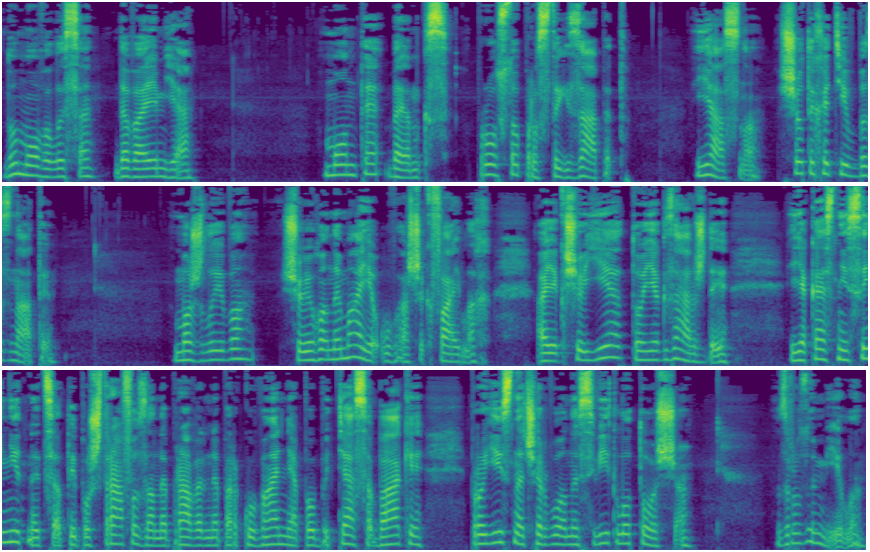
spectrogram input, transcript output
Домовилися, давай ім'я. Монте Бенкс, просто простий запит. Ясно, що ти хотів би знати. Можливо, що його немає у ваших файлах, а якщо є, то як завжди, якась нісенітниця типу штрафу за неправильне паркування, побиття собаки, проїзд на червоне світло тощо. Зрозуміло.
